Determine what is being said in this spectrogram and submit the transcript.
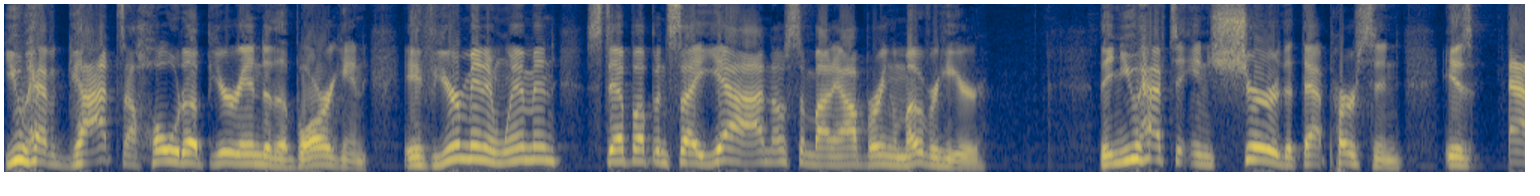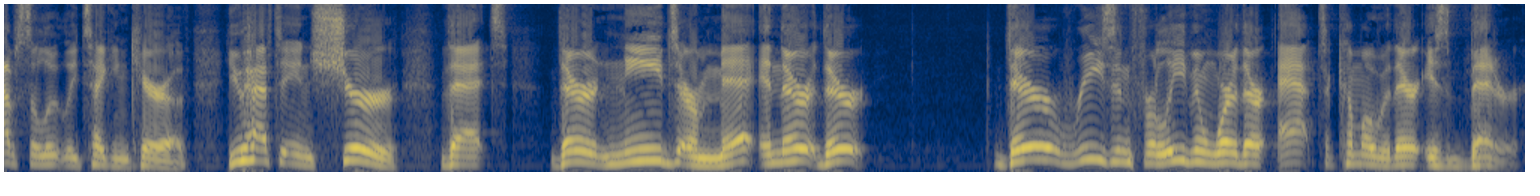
You have got to hold up your end of the bargain. If your men and women step up and say, "Yeah, I know somebody. I'll bring them over here," then you have to ensure that that person is absolutely taken care of. You have to ensure that their needs are met and their their their reason for leaving where they're at to come over there is better.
